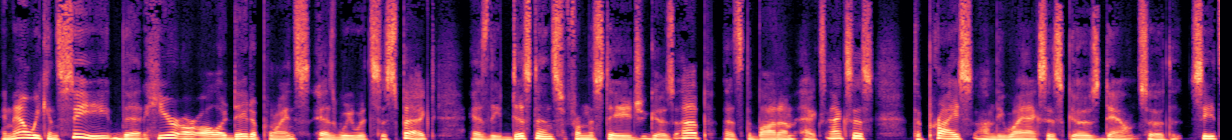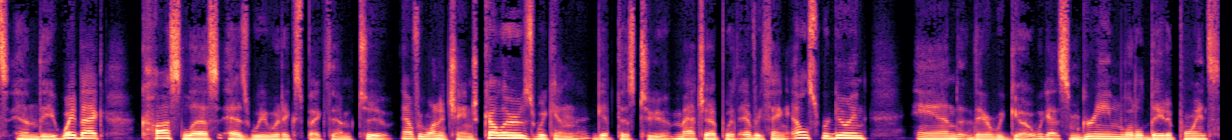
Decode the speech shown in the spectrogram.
And now we can see that here are all our data points as we would suspect as the distance from the stage goes up, that's the bottom x axis, the price on the y axis goes down. So the seats in the way back cost less as we would expect them to. Now, if we want to change colors, we can get this to match up with everything else we're doing. And there we go. We got some green little data points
